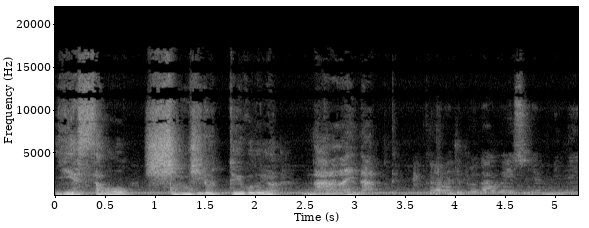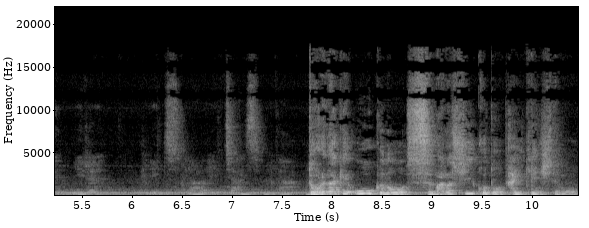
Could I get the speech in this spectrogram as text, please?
イエス様を信じるっていうことにはならないんだって。どれだけ多くの素晴らしいことを体験しても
